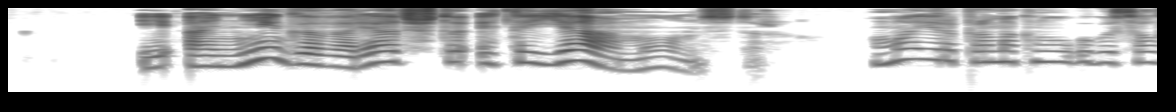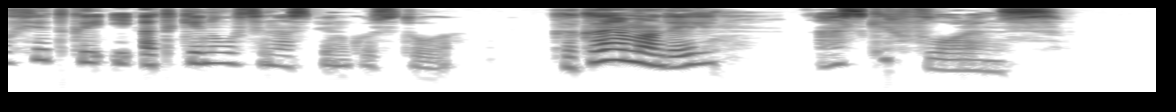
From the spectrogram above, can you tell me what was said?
И они говорят, что это я монстр. Майер промокнул губы салфеткой и откинулся на спинку стула. Какая модель? Аскер Флоренс.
